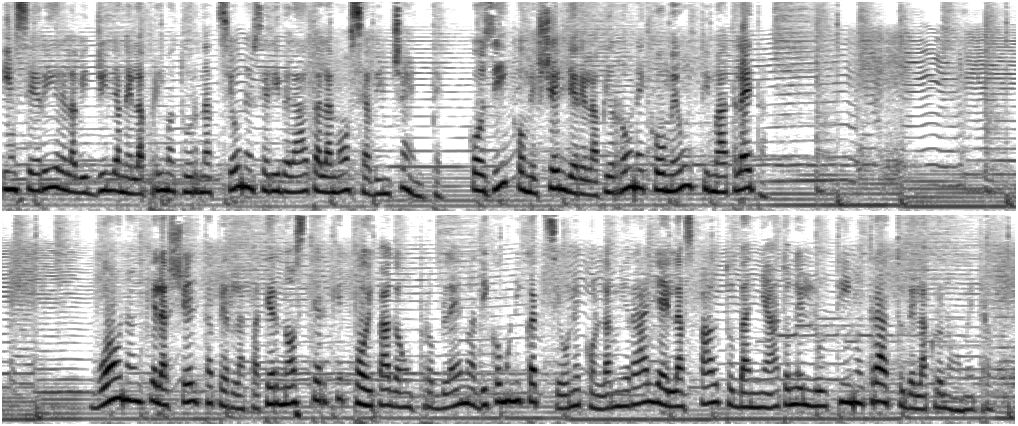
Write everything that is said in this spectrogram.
Inserire la vigilia nella prima turnazione si è rivelata la mossa vincente così come scegliere la Pirrone come ultima atleta. Buona anche la scelta per la Paternoster che poi paga un problema di comunicazione con l'ammiraglia e l'asfalto bagnato nell'ultimo tratto della cronometro.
